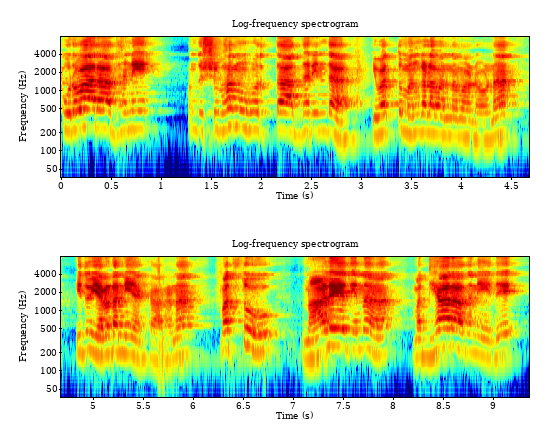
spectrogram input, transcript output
ಪೂರ್ವಾರಾಧನೆ ಒಂದು ಶುಭ ಮುಹೂರ್ತ, ಆದ್ದರಿಂದ ಇವತ್ತು ಮಂಗಳವನ್ನು ಮಾಡೋಣ. ಇದು ಎರಡನೆಯ ಕಾರಣ. ಮತ್ತು ನಾಳೆಯ ದಿನ ಮಧ್ಯಾರಾಧನೆ ಇದೆ.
